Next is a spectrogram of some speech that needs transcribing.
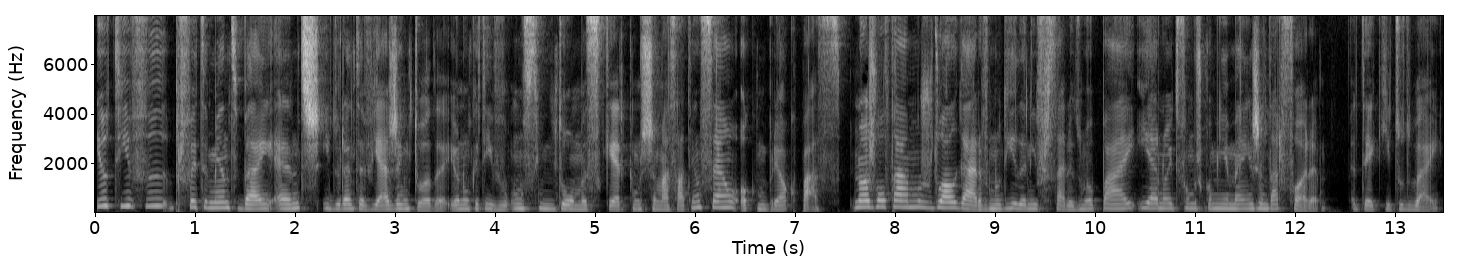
eu tive perfeitamente bem antes e durante a viagem toda. Eu nunca tive um sintoma sequer que me chamasse a atenção ou que me preocupasse. Nós voltámos do Algarve no dia de aniversário do meu pai e à noite fomos com a minha mãe jantar fora. Até aqui tudo bem.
